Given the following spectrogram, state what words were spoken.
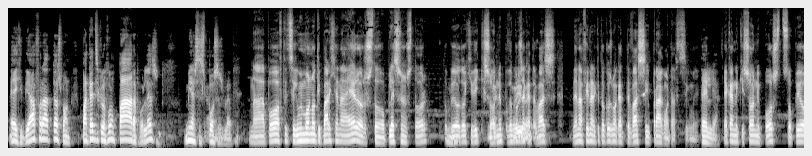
Έχει διάφορα. Τέλος πάντων, πατέντες κυκλοφορούν πάρα πολλές. Μία στις πόσες βλέπω. Να πω αυτή τη στιγμή μόνο ότι υπάρχει ένα error στο PlayStation Store το οποίο το έχει δει και η Sony Ναι, που δεν το μπορείς να είδα. κατεβάσεις. Δεν αφήνει αρκετό κόσμο να κατεβάσει πράγματα αυτή τη στιγμή. Τέλεια. Και έκανε και η Sony post στο οποίο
